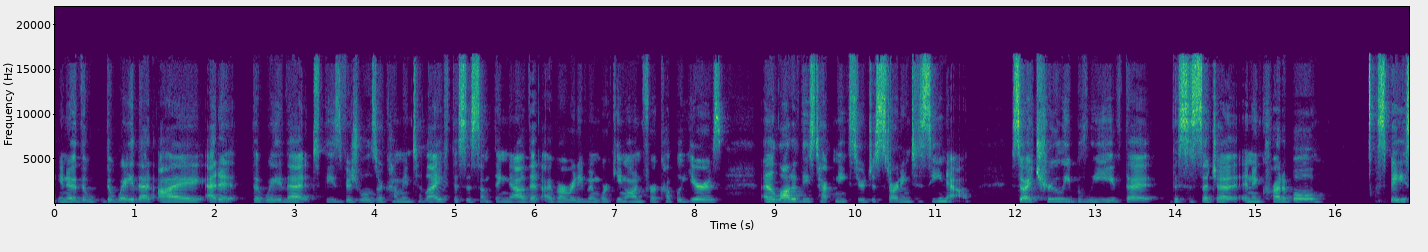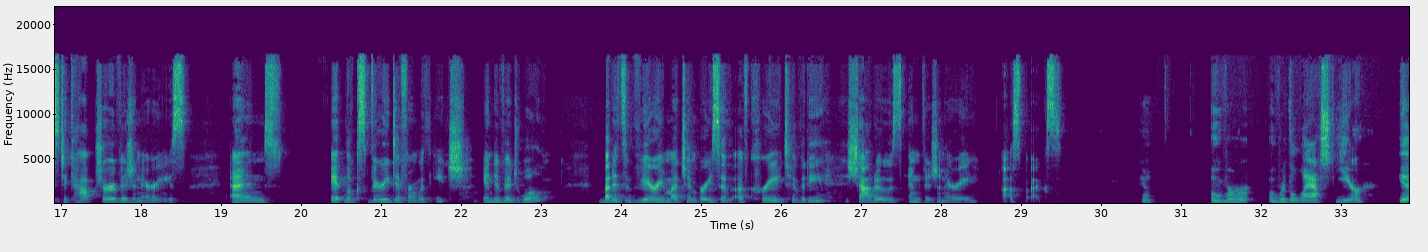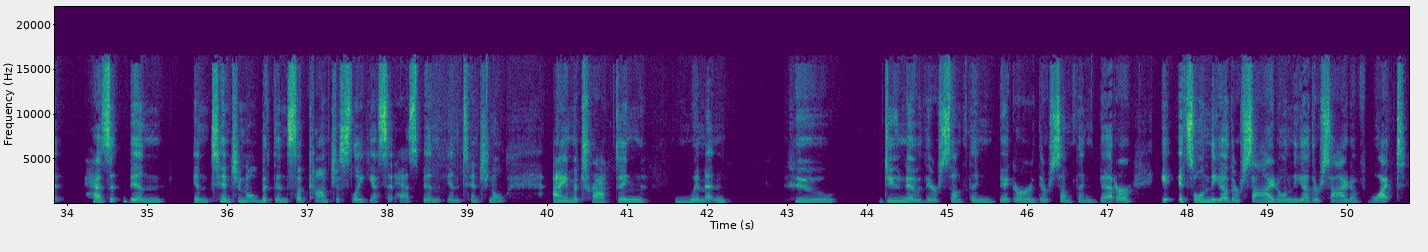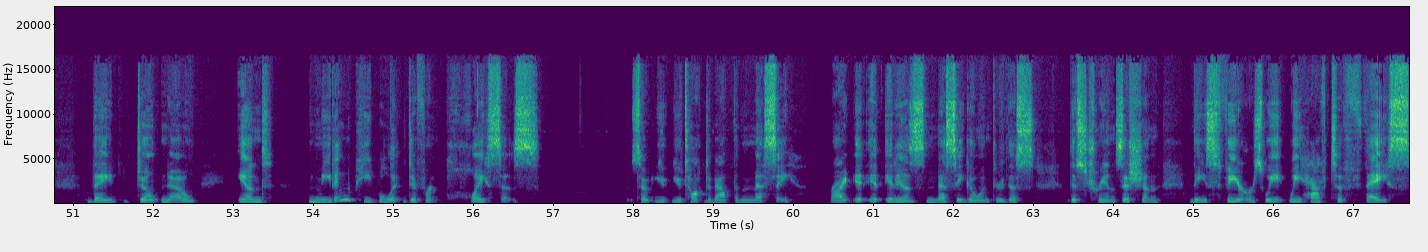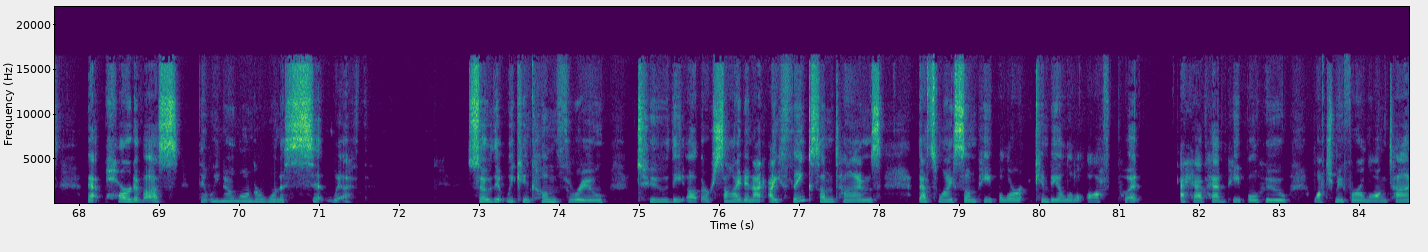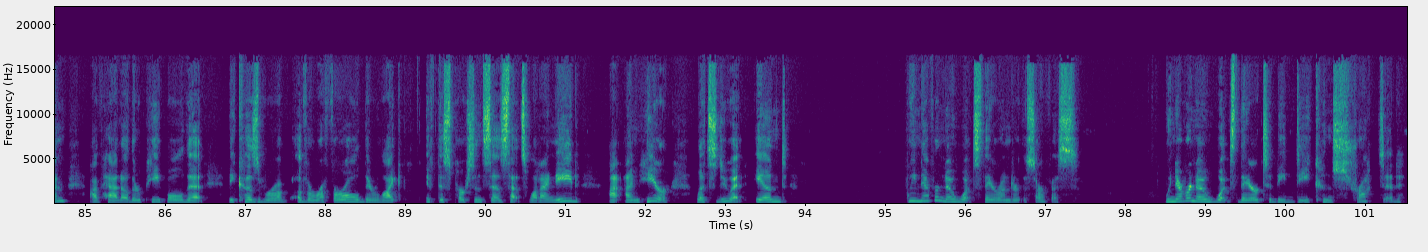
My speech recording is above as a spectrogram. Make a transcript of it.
You know, the, the way that I edit, the way that these visuals are coming to life. This is something now that I've already been working on for a couple years. And a lot of these techniques you're just starting to see now. So I truly believe that this is such a an incredible space to capture visionaries and it looks very different with each individual but it's very much embracive of creativity, shadows, and visionary aspects. Yeah. Over over the last year, it hasn't been intentional, but then subconsciously, yes, it has been intentional. I am attracting women who do know there's something bigger, there's something better. It, it's on the other side, on the other side of what they don't know. And meeting people at different places. So you, you talked about the messy, right? It, it, it is messy going through this this transition, these fears. We we have to face that part of us that we no longer want to sit with so that we can come through to the other side. And I, I think sometimes that's why some people are can be a little off put. I have had people who watch me for a long time. I've had other people that because of a, of a referral, they're like, if this person says that's what I need, I, I'm here. Let's do it. And we never know what's there under the surface. We never know what's there to be deconstructed.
